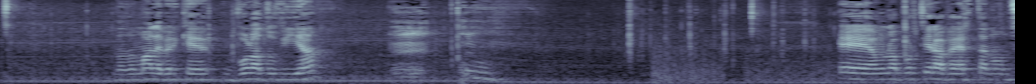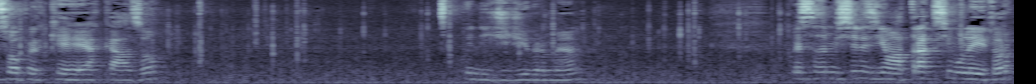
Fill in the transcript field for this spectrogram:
È andato male perché è volato via. È una portiera aperta, non so perché a caso. Quindi GG per me. Questa missione si chiama Track Simulator.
